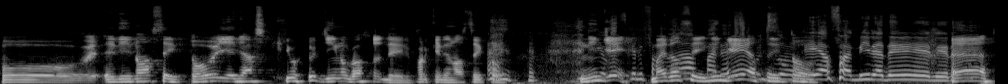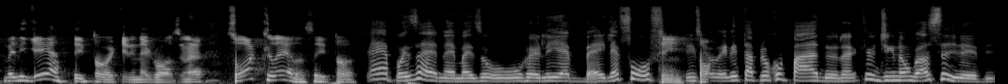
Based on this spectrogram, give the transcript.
O, ele não aceitou e ele acha que o Jim não gosta dele, porque ele não aceitou. Ninguém, que fala, mas assim, "Ah, ninguém que aceitou. a família dele, né? É, mas ninguém aceitou aquele negócio, né? Só a Claire aceitou. É, pois é, né? Mas o, o Hurley é, ele é fofo. Sim, Então só- ele tá preocupado, né? Que o Jim não gosta dele.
